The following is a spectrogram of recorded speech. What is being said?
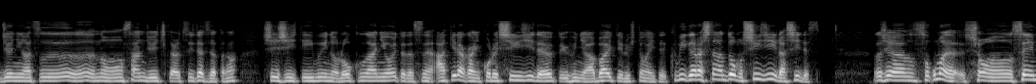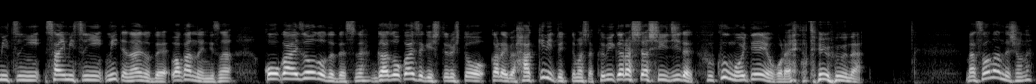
12月の31から1日だったかな ?CCTV の録画においてですね、明らかにこれ CG だよというふうに暴いている人がいて、首から下がどうも CG らしいです。私はそこまで精密に、細密に見てないのでわかんないんですが、高解像度でですね、画像解析してる人から言えばはっきりと言ってました。首から下 CG だよ。服動いてねえよ、これ。っていうふうな。まあそうなんでしょうね。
